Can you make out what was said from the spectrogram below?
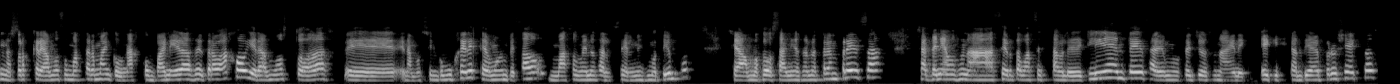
nosotros creamos un mastermind con unas compañeras de trabajo y éramos todas, eh, éramos cinco mujeres que hemos empezado más o menos al, mismo tiempo. Llevamos dos años de nuestra empresa, ya teníamos una cierta base estable de clientes, habíamos hecho una X cantidad de proyectos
